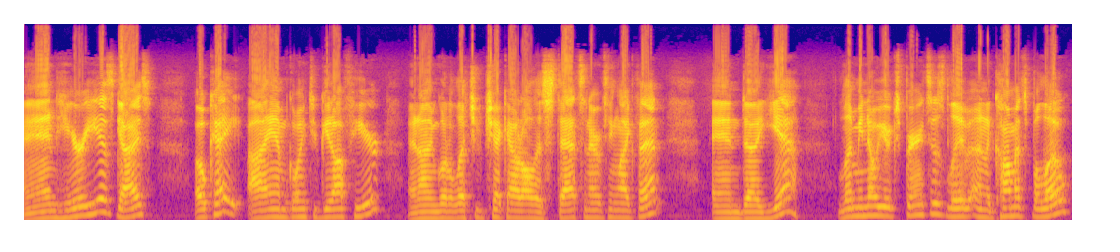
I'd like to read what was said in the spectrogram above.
And here he is, guys. Okay, I am going to get off here, and I'm going to let you check out all his stats and everything like that. And uh, yeah, let me know your experiences. Leave in the comments below.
